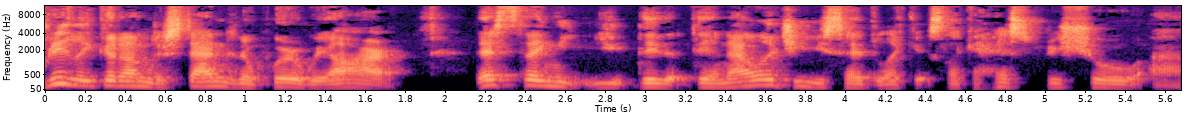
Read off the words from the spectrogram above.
really good understanding of where we are. This thing, you, the, the analogy you said, like it's like a history show, uh,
